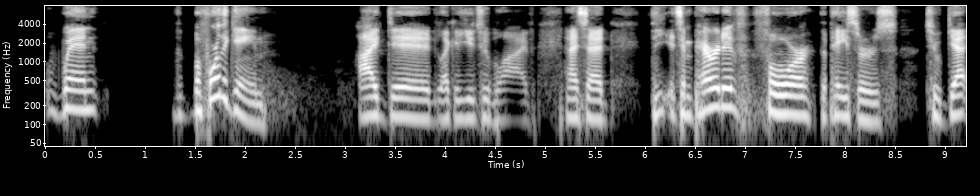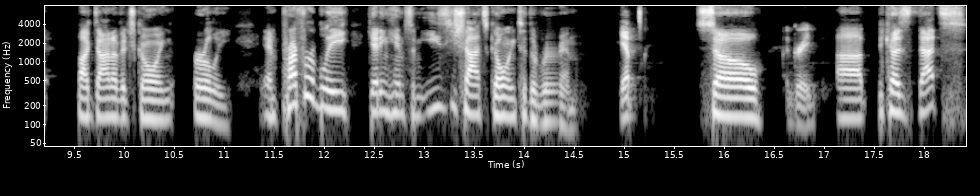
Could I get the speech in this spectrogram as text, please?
when before the game, I did like a YouTube live, and I said the it's imperative for the Pacers to get Bogdanovich going early, and preferably getting him some easy shots going to the rim. Yep. So agreed. uh, because that's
